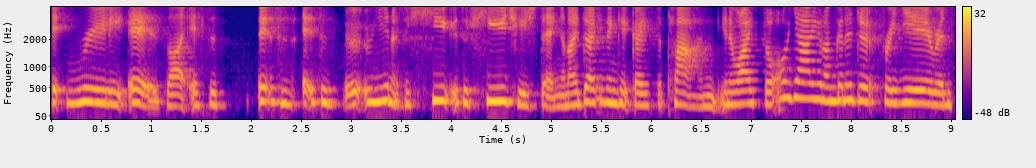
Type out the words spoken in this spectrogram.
it really is like it's a it's it's a you know it's a huge it's a huge huge thing and i don't think it goes to plan you know i thought oh yeah you know i'm going to do it for a year and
